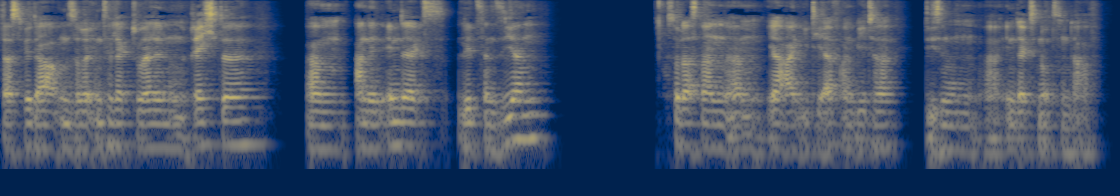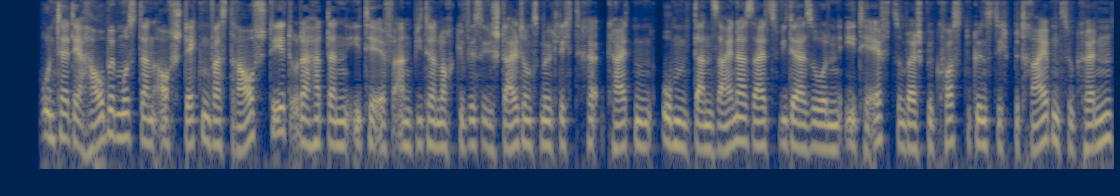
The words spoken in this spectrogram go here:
dass wir da unsere intellektuellen Rechte ähm, an den Index lizenzieren, sodass dann ähm, ja ein ETF-Anbieter diesen äh, Index nutzen darf unter der Haube muss dann auch stecken, was draufsteht, oder hat dann ETF-Anbieter noch gewisse Gestaltungsmöglichkeiten, um dann seinerseits wieder so ein ETF zum Beispiel kostengünstig betreiben zu können,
